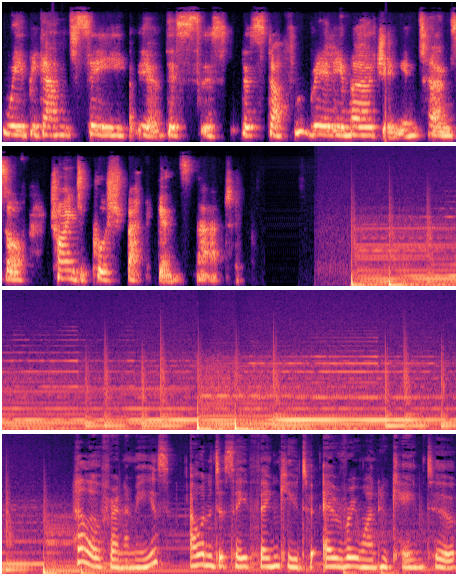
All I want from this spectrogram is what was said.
we began to see you know, this, this this stuff really emerging in terms of trying to push back against that. Hello, frenemies. I wanted to say thank you to everyone who came to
